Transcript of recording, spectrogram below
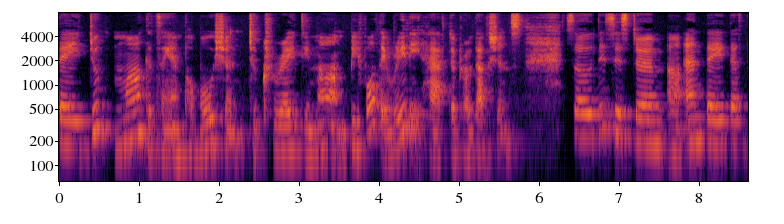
they do marketing and promotion to create demand before they really have the productions. So this is the uh, and they the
